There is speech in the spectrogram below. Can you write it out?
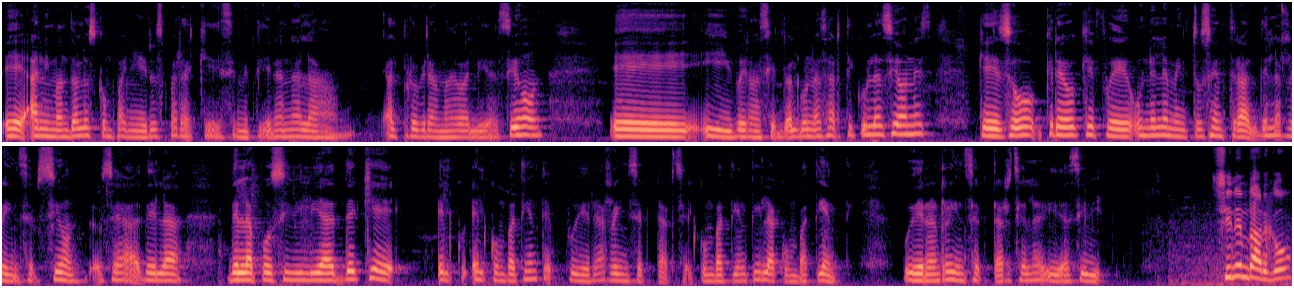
eh, animando a los compañeros para que se metieran al programa de validación eh, y bueno, haciendo algunas articulaciones, que eso creo que fue un elemento central de la reinserción, o sea, de la, de la posibilidad de que el, el combatiente pudiera reinsertarse, el combatiente y la combatiente pudieran reinsertarse a la vida civil. Sin embargo,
